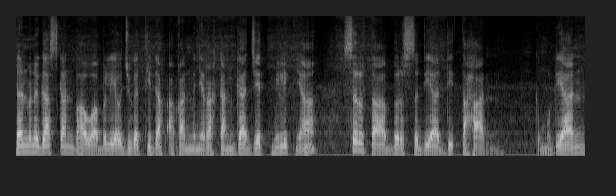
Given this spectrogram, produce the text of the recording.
dan menegaskan bahawa beliau juga tidak akan menyerahkan gadget miliknya serta bersedia ditahan. Kemudian,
